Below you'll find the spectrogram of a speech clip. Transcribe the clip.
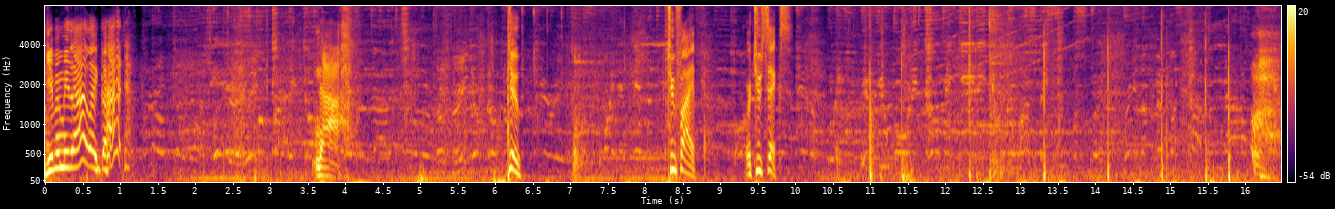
giving me that like that? Nah. Two. Two five. Or two six.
